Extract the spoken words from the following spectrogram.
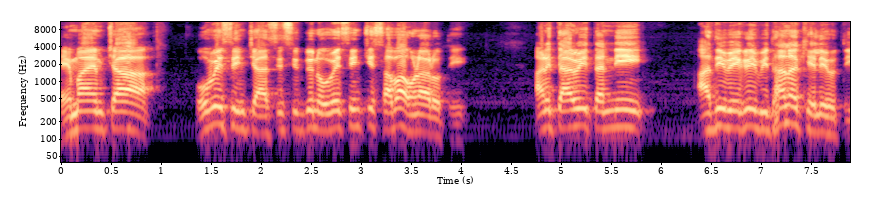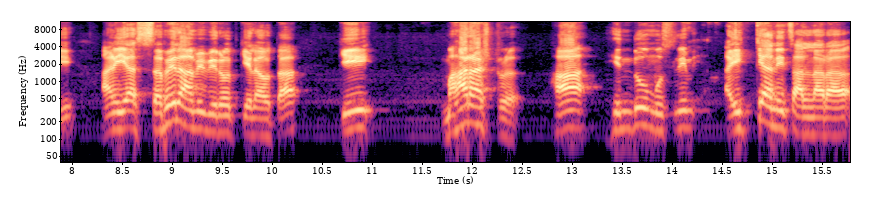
एम आय एमच्या ओवेसींच्या असिसिद्दीन ओवेसींची सभा होणार होती. आणि त्यावेळी त्यांनी आधी वेगळी विधानं केली होती. आणि या सभेला आम्ही विरोध केला होता की महाराष्ट्र हा हिंदू मुस्लिम ऐक्याने चालणारा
